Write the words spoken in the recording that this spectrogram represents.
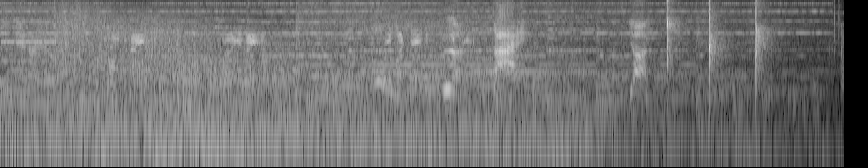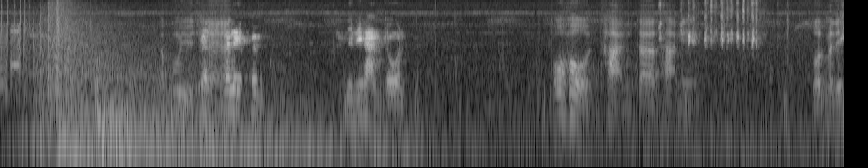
ยืนแอคอะไรทั้าองได้มองได้ครับไม่พอใจเพื่อตายยอดแล้วมึงอยู่ที่ไหนก็เลยอยู่ที่ฐานโจรโอ้โหฐานแต่ฐานนี่รถมาดิ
